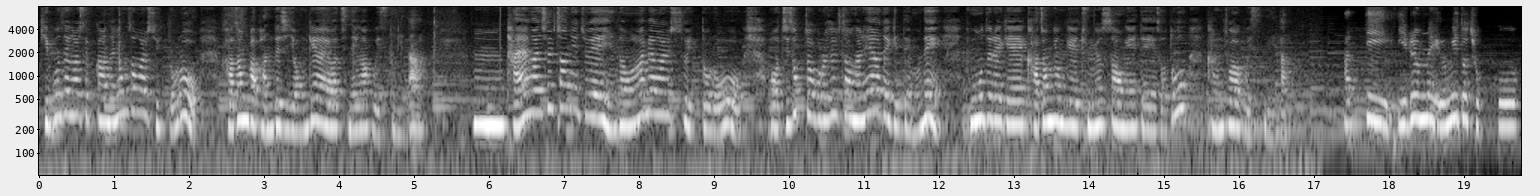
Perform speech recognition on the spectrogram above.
기본 생활 습관을 형성할 수 있도록 가정과 반드시 연계하여 진행하고 있습니다. 음, 다양한 실천 위주의 인성을 함양할 수 있도록 어, 지속적으로 실천을 해야 되기 때문에 부모들에게 가정 연계의 중요성에 대해서도 강조하고 있습니다. 아띠 이름의 의미도 좋고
